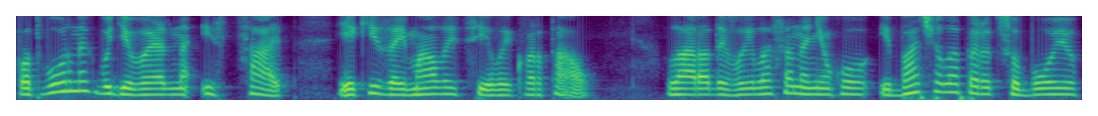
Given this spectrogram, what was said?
потворних будівель на Істсайд, які займали цілий квартал. Лара дивилася на нього і бачила перед собою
